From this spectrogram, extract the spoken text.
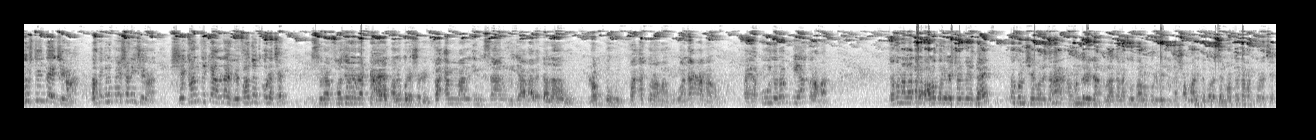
দুশ্চিন্তাই ছিল না, তাদের কোনো প্রেশারই ছিল না। সেখান থেকে আল্লাহ হেফাজত করেছেন। সূরা ফজরের একটা আয়াত ভালো করে শুনেন। ফাআম্মাল ইনসানু ইজা মাবতালাহু ফা আকরামাহু ওয়া না'আমাহু রাব্বি আকরামান যখন আল্লাহ ভালো পরিবেশ পরিবেশ দেয়, তখন সে বলে জানা হ্যাঁ আলহামদুলিল্লাহ, আল্লাহ খুব ভালো পরিবেশ সম্মানিত করেছেন, মর্যাদাবান করেছেন।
